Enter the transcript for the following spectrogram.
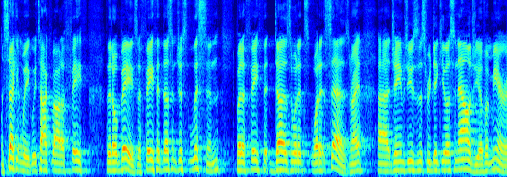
The second week, we talked about a faith that obeys, a faith that doesn't just listen, but a faith that does what, it's, what it says, right? Uh, James uses this ridiculous analogy of a mirror.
